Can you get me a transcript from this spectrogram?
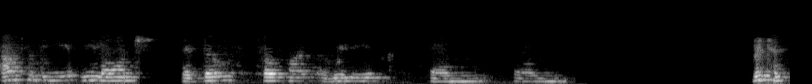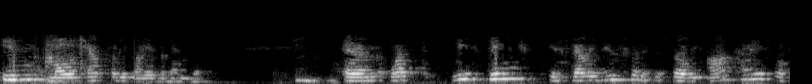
after the relaunch that those profiles are really um, um, written in more carefully by the members. Um, what we think is very useful is the archive of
